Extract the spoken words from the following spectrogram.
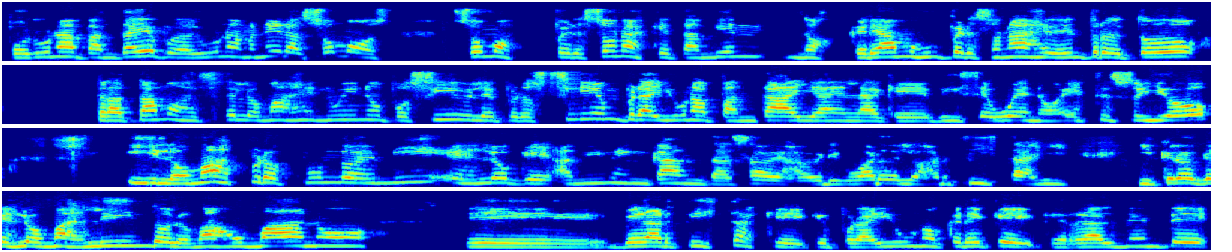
por una pantalla, por alguna manera somos, somos personas que también nos creamos un personaje dentro de todo, tratamos de ser lo más genuino posible, pero siempre hay una pantalla en la que dice, bueno, este soy yo y lo más profundo de mí es lo que a mí me encanta, ¿sabes? Averiguar de los artistas y, y creo que es lo más lindo, lo más humano, eh, ver artistas que, que, por ahí uno cree que, que realmente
